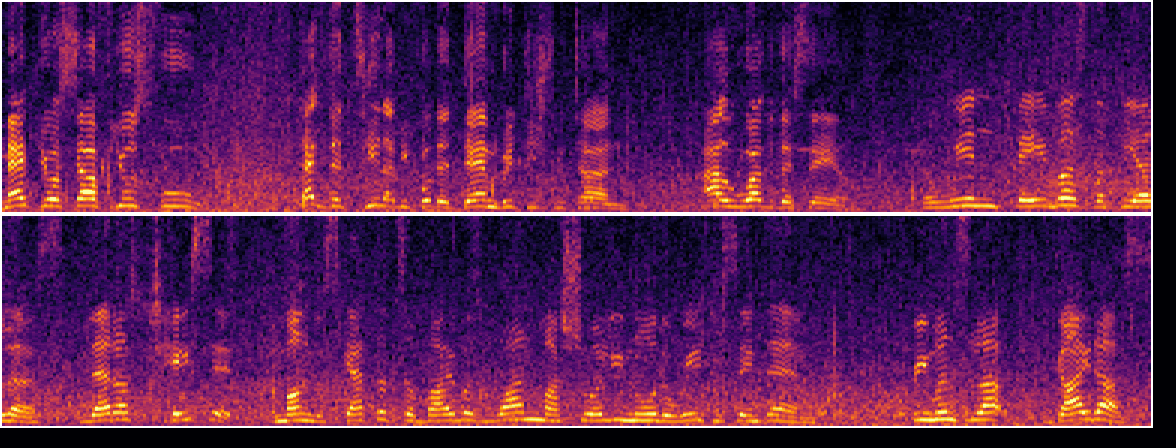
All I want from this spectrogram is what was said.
Make yourself useful. Take the tiller before the damn British return. I'll work the sails. The wind favors the fearless. Let us chase it. Among the scattered survivors, one must surely know the way to St. Anne. Freeman's luck, guide us.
